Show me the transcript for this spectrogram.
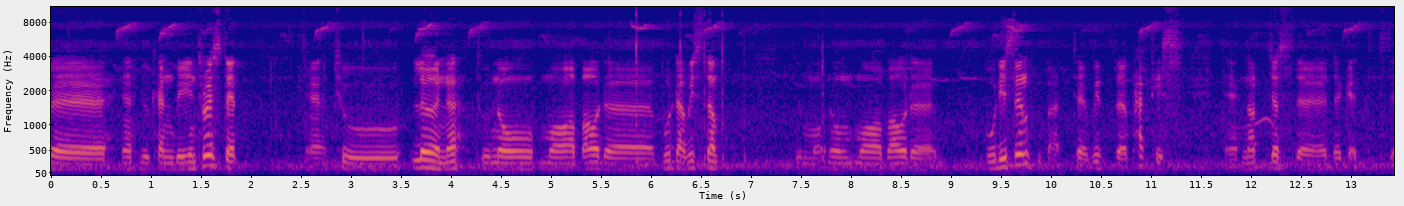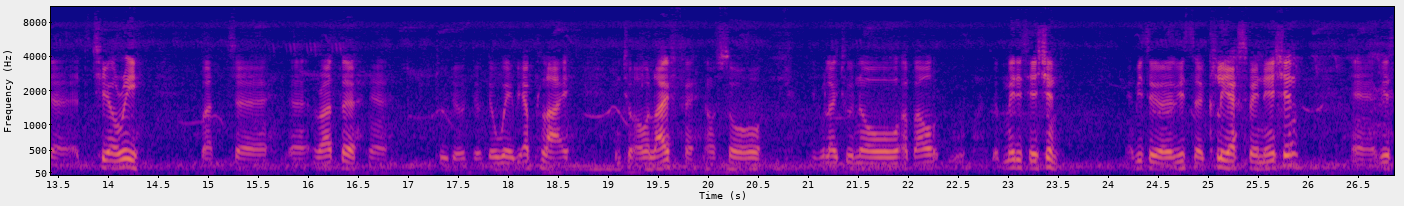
uh, you can be interested uh, to learn, uh, to know more about the Buddha wisdom, to know more about uh, Buddhism, but uh, with the practice, not just the, the uh, theory, but uh, uh, rather uh, to the, the, the way we apply into our life. Uh, also, we would like to know about the meditation uh, with a, with a clear explanation, uh, with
